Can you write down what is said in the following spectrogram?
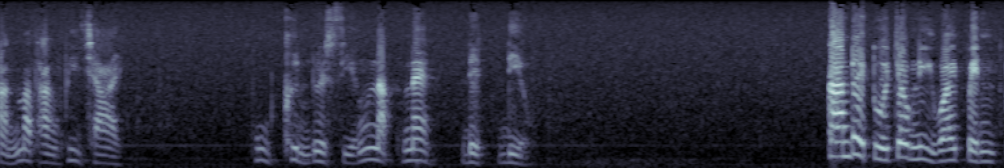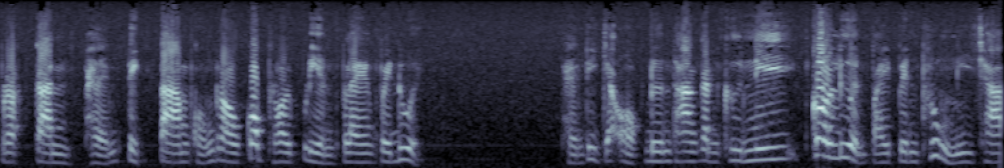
หันมาทางพี่ชาย พูดขึ้นด้วยเสียงหนักแน่นเด็ดเดี่ยว การได้ตัวเจ้าหนี้ไว้เป็นประกันแผนติดตามของเราก็พลอยเปลี่ยนแปลงไปด้วย แผนที่จะออกเดินทางกันคืนนี้ก็เลื่อนไปเป็นพรุ่งนี้เช้า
